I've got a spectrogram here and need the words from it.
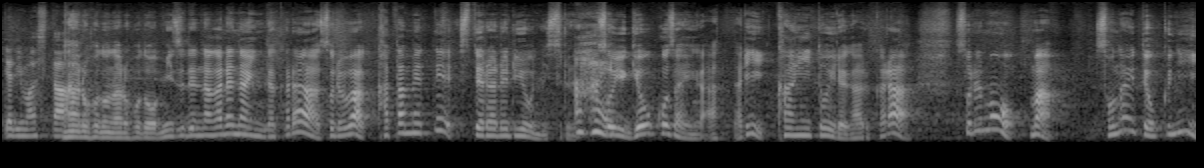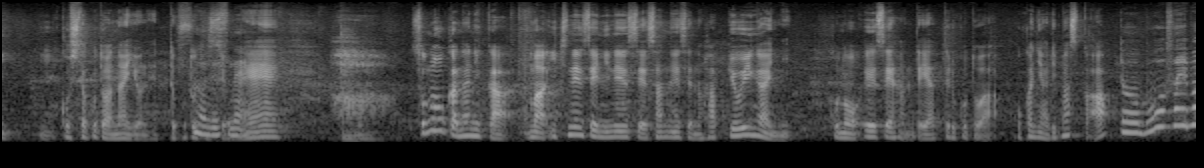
やりました。なるほどなるほど。水で流れないんだからそれは固めて捨てられるようにする、あはい。そういう凝固剤があったり簡易トイレがあるからそれもまあ備えておくに越したことはないよねってことですよね。ね。はあ、その他何か、まあ、1年生2年生3年生の発表以外にこの衛生班でやってることは他にありますか？と防災バ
